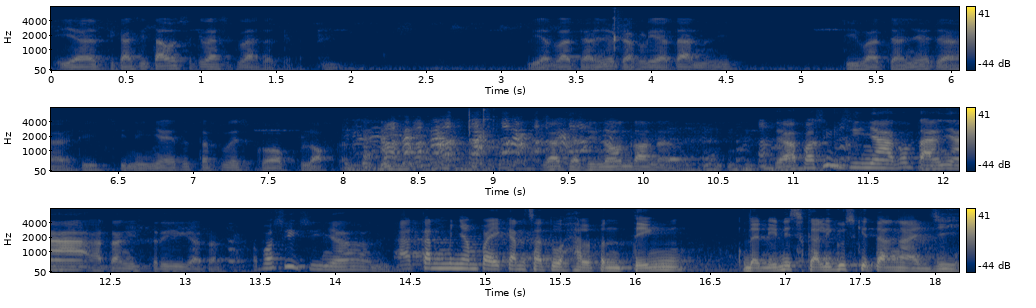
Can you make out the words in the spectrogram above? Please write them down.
ya dikasih tahu sekilas-sekilas saja lihat wajahnya udah kelihatan nih di wajahnya udah di sininya itu tertulis goblok. Nggak jadi nonton ya apa sih isinya? Aku tanya kadang istri kadang apa sih isinya? Akan menyampaikan satu hal penting dan ini sekaligus kita ngaji.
